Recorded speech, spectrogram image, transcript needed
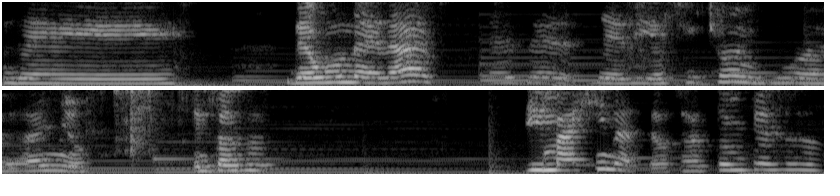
de, una edad, es de, de 18 a 29 años. Entonces, imagínate, o sea, tú empiezas,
